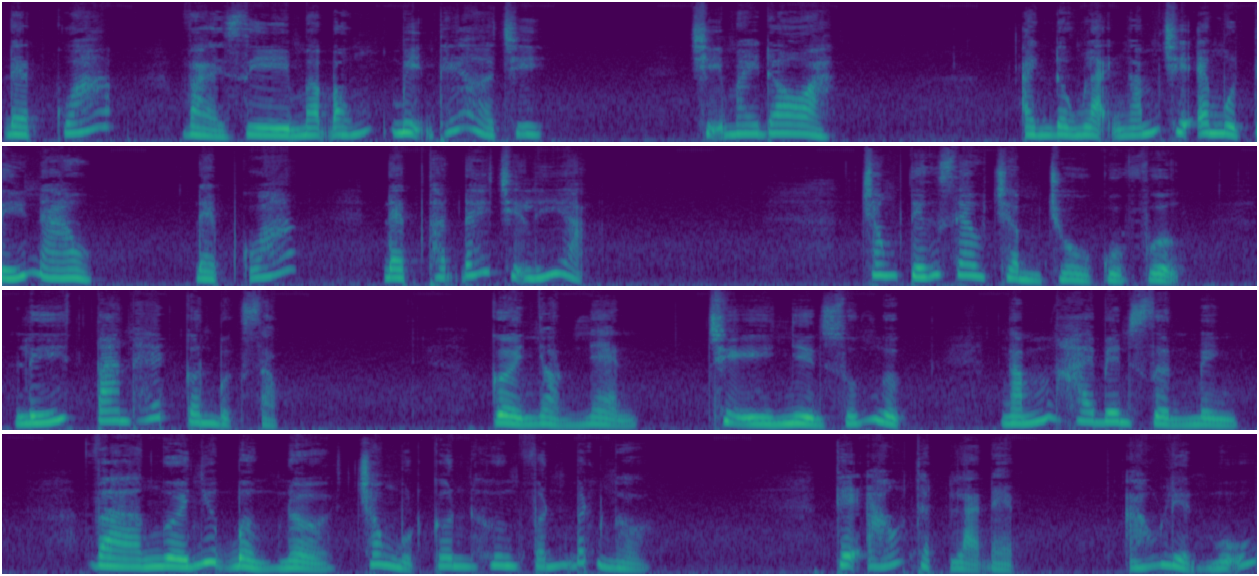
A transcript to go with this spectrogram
Đẹp quá, vải gì mà bóng mịn thế hả chị? Chị may đo à? Anh Đông lại ngắm chị em một tí nào. Đẹp quá, đẹp thật đấy chị Lý ạ. Trong tiếng reo trầm trồ của Phượng, Lý tan hết cơn bực dọc. Cười nhọn nhẹn, chị nhìn xuống ngực, ngắm hai bên sườn mình và người như bừng nở trong một cơn hưng phấn bất ngờ. Cái áo thật là đẹp, áo liền mũ,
